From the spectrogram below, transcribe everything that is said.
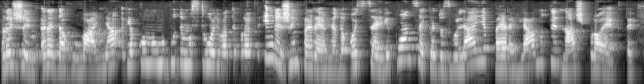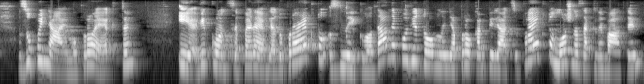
Режим редагування, в якому ми будемо створювати проєкт, і режим перегляду. Ось це віконце, яке дозволяє переглянути наш проєкт. Зупиняємо проєкт. І віконце перегляду проєкту зникло. Дане повідомлення про компіляцію проєкту можна закривати.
